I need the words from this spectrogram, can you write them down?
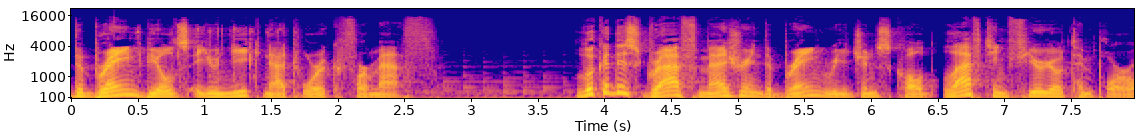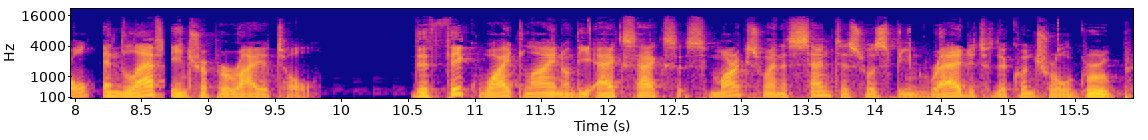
the brain builds a unique network for math. Look at this graph measuring the brain regions called left inferior temporal and left intraparietal. The thick white line on the x-axis marks when a sentence was being read to the control group,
